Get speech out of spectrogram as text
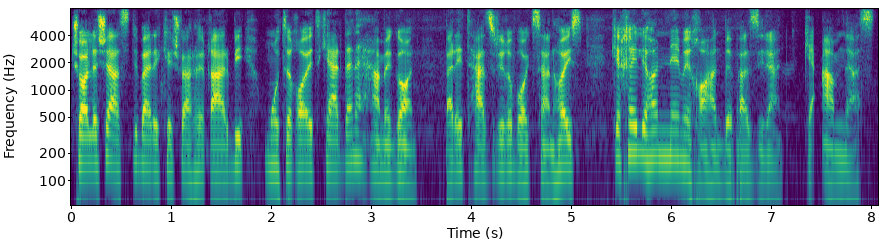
چالش اصلی برای کشورهای غربی متقاعد کردن همگان برای تزریق واکسن است که خیلی ها نمی‌خواهند بپذیرند که امن است.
